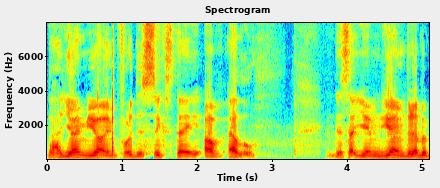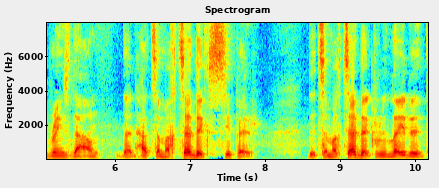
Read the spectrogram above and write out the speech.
the Hayom Yom for the sixth day of Elul. In this Hayom Yom, the Rebbe brings down that HaTzemach Tzedek Siper, the Tzemach Tzedek related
